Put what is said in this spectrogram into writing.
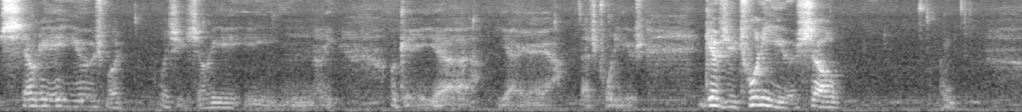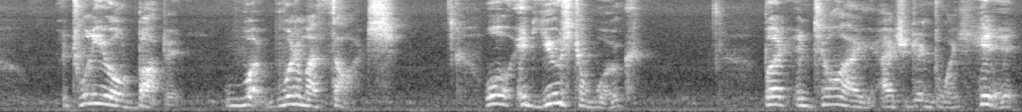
78 years, what, what's he, 78, 89? Okay, yeah, yeah, yeah, yeah, that's 20 years gives you 20 years. So a 20 year old bop it. What, what are my thoughts? Well, it used to work, but until I accidentally hit it,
